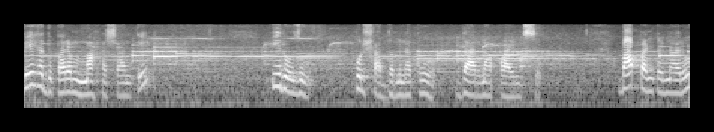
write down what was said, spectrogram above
బేహద్ పరం మహాశాంతి. ఈరోజు పురుషార్థమునకు ధారణ పాయింట్స్. బాప్ అంటున్నారు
